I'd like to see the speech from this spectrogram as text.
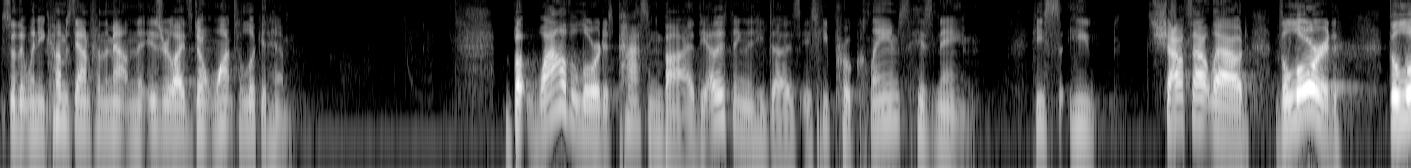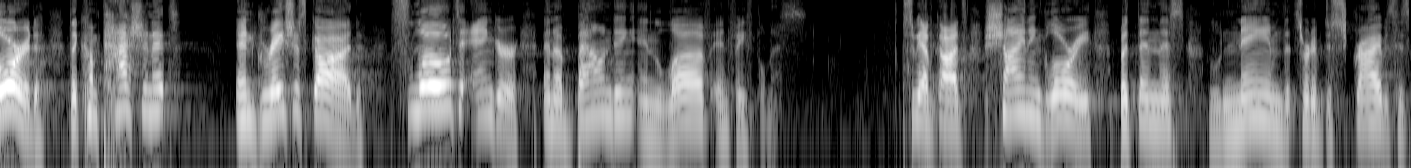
so that when he comes down from the mountain, the Israelites don't want to look at him. But while the Lord is passing by, the other thing that he does is he proclaims his name. He, he shouts out loud, The Lord, the Lord, the compassionate and gracious God, slow to anger and abounding in love and faithfulness. So we have God's shining glory, but then this name that sort of describes his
